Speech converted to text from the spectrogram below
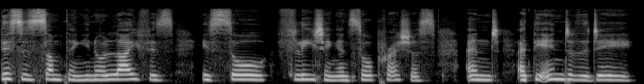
this is something you know life is is so fleeting and so precious. And at the end of the day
